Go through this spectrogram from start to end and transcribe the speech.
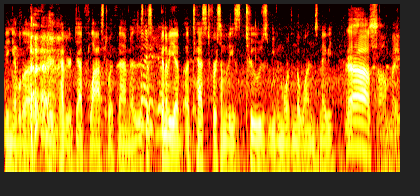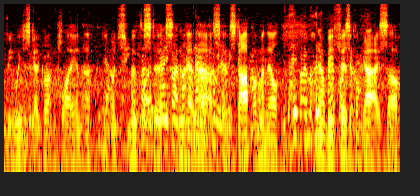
being able to have your depth last with them. Is this going to be a, a test for some of these twos, even more than the ones, maybe? Yeah, some maybe. We just got to go out and play and uh, you know just move the sticks and then uh, and stop them, and they'll you know be physical guys. So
